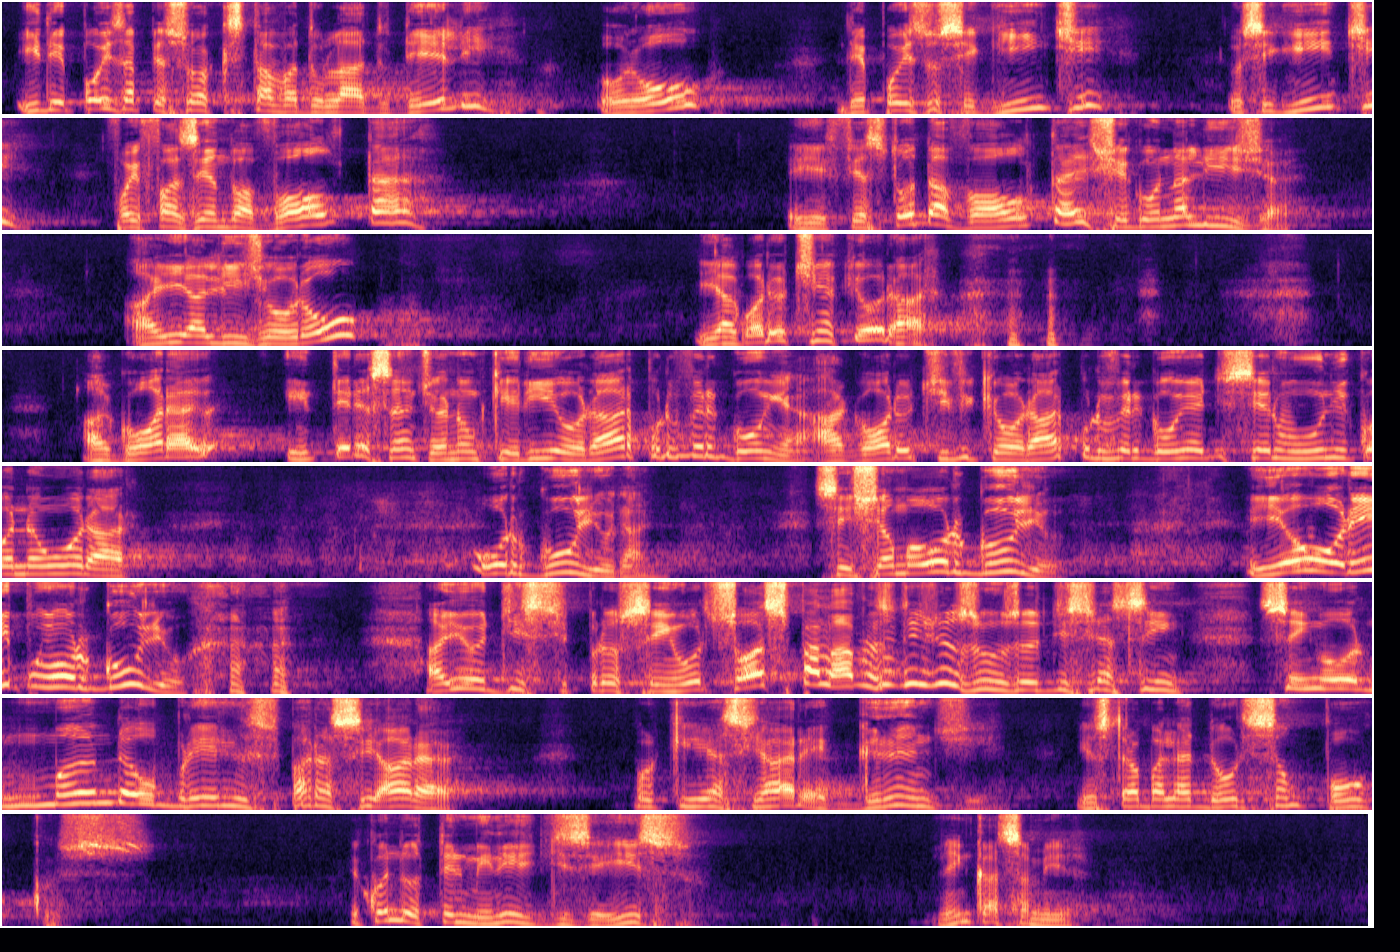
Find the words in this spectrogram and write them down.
e depois a pessoa que estava do lado dele orou, depois o seguinte, o seguinte, foi fazendo a volta, e fez toda a volta e chegou na Lígia. Aí a Lígia orou, e agora eu tinha que orar. agora, interessante, eu não queria orar por vergonha. Agora eu tive que orar por vergonha de ser o único a não orar. Orgulho, né? Se chama orgulho. E eu orei por orgulho. Aí eu disse para o Senhor, só as palavras de Jesus, eu disse assim: Senhor, manda obreiros para a seara, porque a seara é grande e os trabalhadores são poucos. E quando eu terminei de dizer isso, vem cá, Samir,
